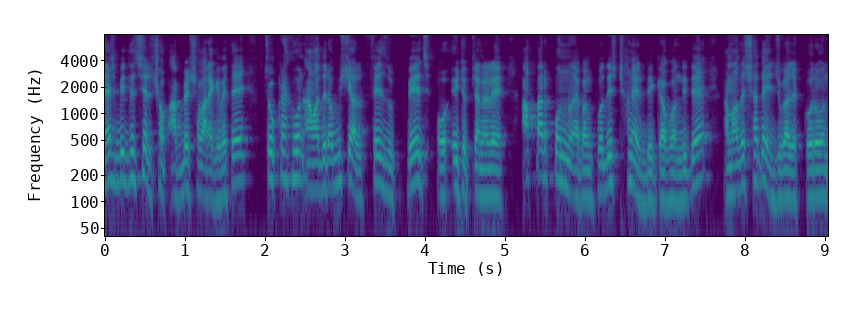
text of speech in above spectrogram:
দেশ বিদেশের সব আপডেট সবার আগে পেতে চোখ রাখুন আমাদের অফিসিয়াল ফেসবুক পেজ ও ইউটিউব চ্যানেলে আপনার পণ্য এবং প্রতিষ্ঠানের বিজ্ঞাপন দিতে আমাদের সাথে যোগাযোগ করুন।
